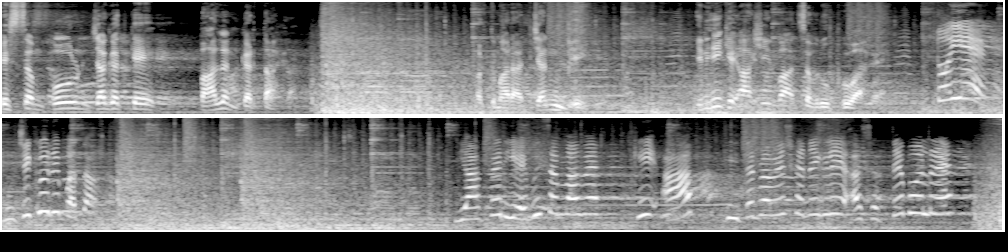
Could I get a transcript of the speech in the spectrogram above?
इस संपूर्ण जगत के पालन करता है। और तुम्हारा जन्म भी इन्हीं के आशीर्वाद स्वरूप हुआ है। तो ये मुझे क्यों नहीं पता? या फिर ये भी संभव है कि आप भीतर प्रवेश करने के लिए असत्य बोल रहे हैं?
